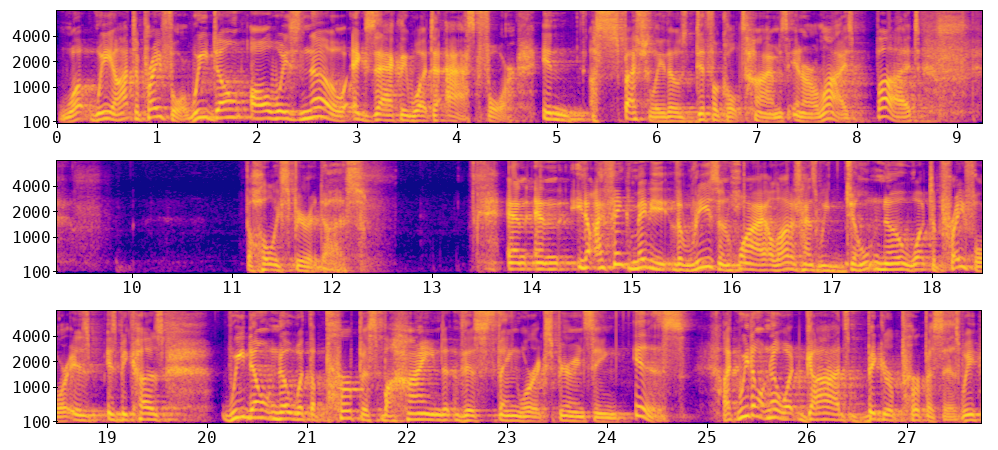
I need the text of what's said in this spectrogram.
what we ought to pray for. We don't always know exactly what to ask for, in especially those difficult times in our lives, but the Holy Spirit does. And, and you know, I think maybe the reason why a lot of times we don't know what to pray for is, is because we don't know what the purpose behind this thing we're experiencing is. Like, we don't know what God's bigger purpose is. We,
